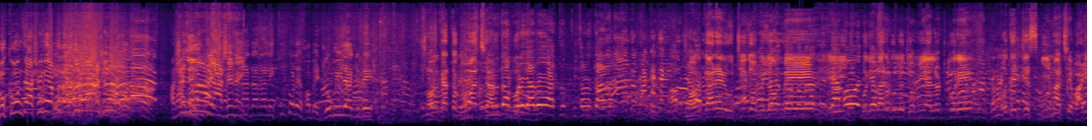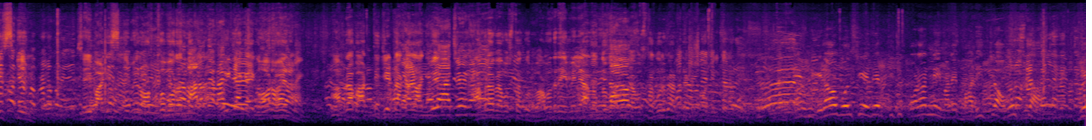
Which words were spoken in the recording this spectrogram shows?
মুখ্যমন্ত্রী আসেনি আপনাদের কাছে? আসেনি। দাঁড়ালে কি করে হবে? জমি লাগবে। সরকার তো ঘুমাচ্ছে আর কি বলব? সরকারের উচিত অবিলম্বে এই পরিবারগুলো জমি অ্যালট করে ওদের যে স্কিম আছে বাড়ির স্কিম সেই বাড়ির স্কিমের অর্থ বরাদ্দ ওই টাকায় ঘর হয় না। আমরা বাড়তি যে টাকা লাগবে আমরা ব্যবস্থা করব। আমাদের এমএলএ আনন্দ ব্যবস্থা করবে আমি তাকে সহযোগিতা এরাও বলছে এদের কিছু করার নেই মানে বাড়ির যে অবস্থা যে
